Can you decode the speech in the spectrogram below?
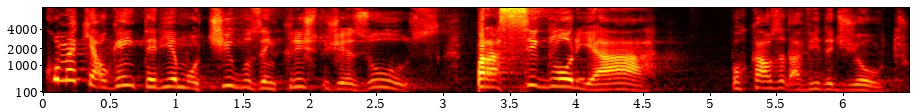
Como é que alguém teria motivos em Cristo Jesus para se gloriar por causa da vida de outro?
